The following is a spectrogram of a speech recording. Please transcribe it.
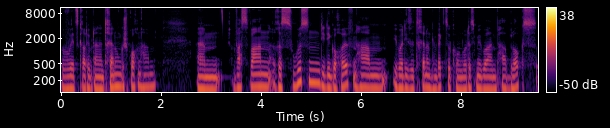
Wo wir jetzt gerade über deine Trennung gesprochen haben. Ähm, was waren Ressourcen, die dir geholfen haben, über diese Trennung hinwegzukommen? Du hattest mir über ein paar Blogs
